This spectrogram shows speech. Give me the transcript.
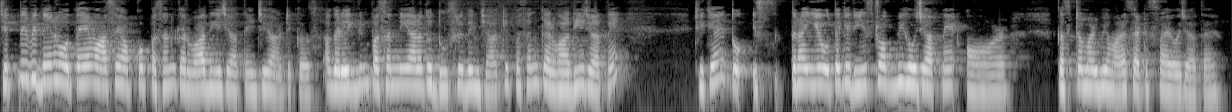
जितने भी दिन होते हैं, वहाँ से आपको पसंद करवा दिए जाते हैं जी आर्टिकल्स अगर एक दिन पसंद नहीं आ रहा तो दूसरे दिन जाके पसंद करवा दिए जाते हैं। ठीक है? तो इस तरह ये होता है कि रीस्टॉक भी हो जाते हैं और कस्टमर भी हमारा सेटिस्फाई हो जाता है।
